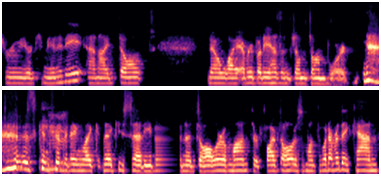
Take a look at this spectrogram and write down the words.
through your community. And I don't, know why everybody hasn't jumped on board. And is mm-hmm. contributing like like you said even a dollar a month or five dollars a month whatever they can.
